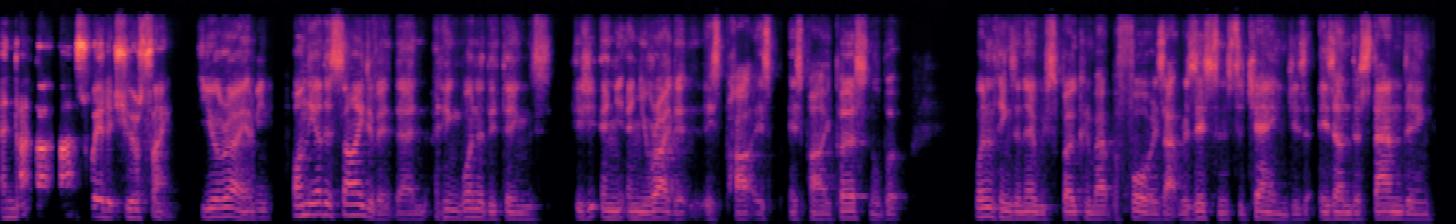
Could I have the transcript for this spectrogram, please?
And that, that that's where it's your thing. You're right. I mean, on the other side of it, then, I think one of the things is, and and you're right that it's part is is partly personal, but one of the things I know we've spoken about before is that resistance to change is is understanding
